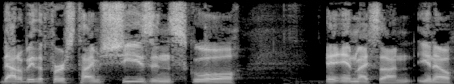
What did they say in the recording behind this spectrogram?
that'll be the first time she's in school and my son, you know,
